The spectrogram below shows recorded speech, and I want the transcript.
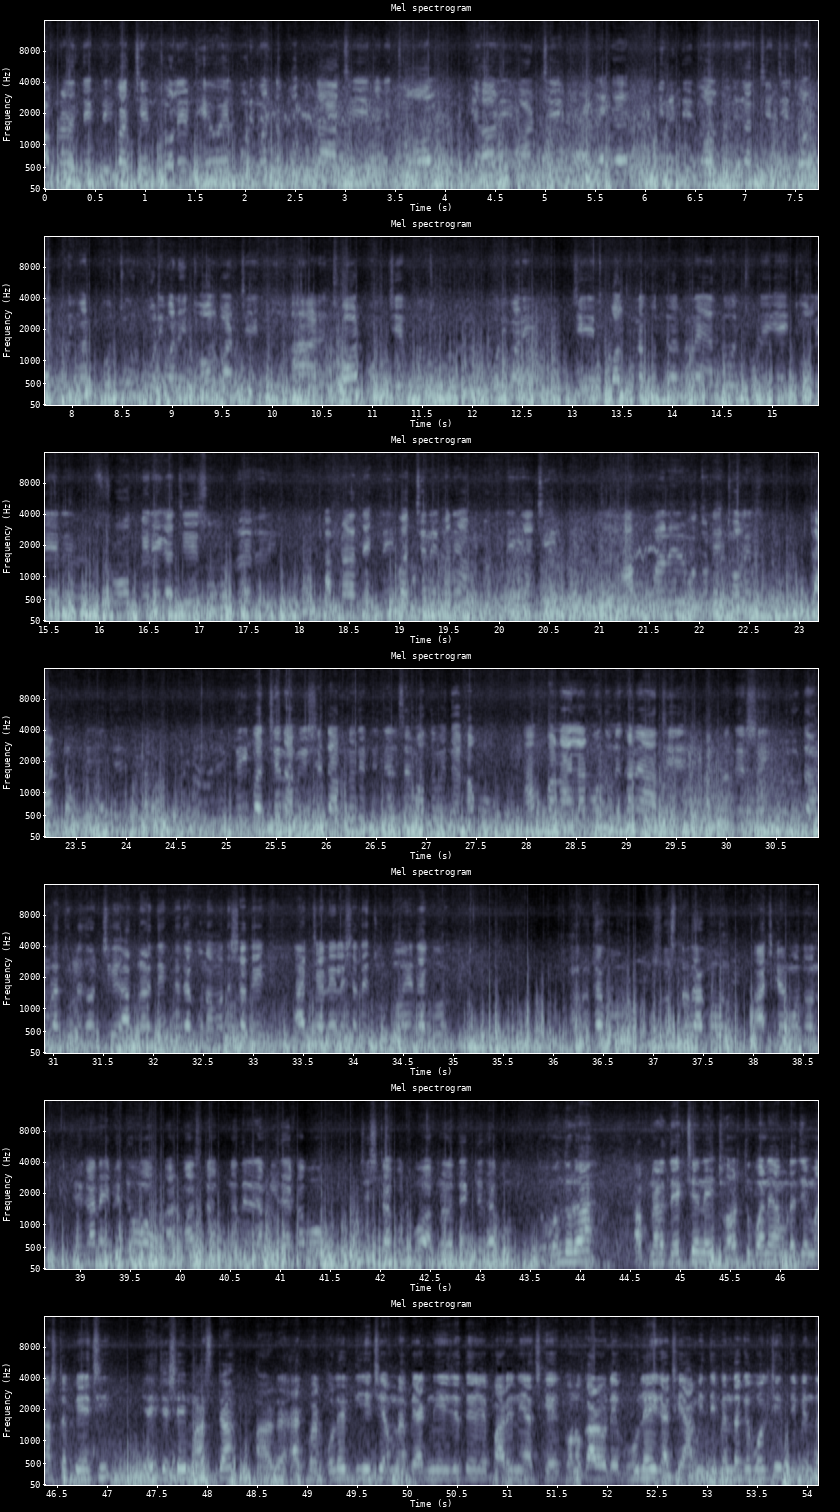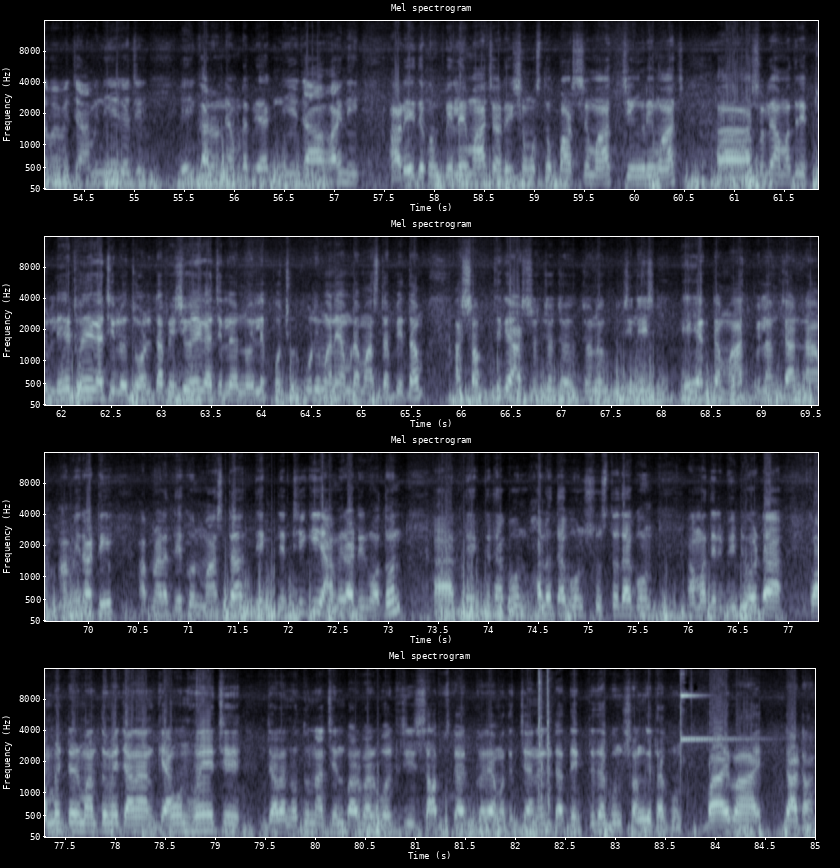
আপনারা দেখতেই পাচ্ছেন, জলের ঢেউয়ের পরিমাণটা কতটা আছে এখানে জল যে হারে বাড়ছে এক এক মিনিটে জল বেড়ে যাচ্ছে যে জলটার পরিমাণ প্রচুর পরিমাণে জল বাড়ছে আর ঝড় পড়ছে প্রচুর পরিমাণে যে কল্পনা করতে পারবেন না এত জোরে এই জলের স্রোত বেড়ে গেছে সমুদ্রের আপনারা দেখতেই পাচ্ছেন, এখানে আমি নদীতেই আছি। আমফানের মতন এই জলের টানটা উঠে গেছে। দেখতেই পাচ্ছেন, আমি সেটা আপনাদের ডিটেলসের মাধ্যমে দেখাবো। আমফান আইলার মতন এখানে আছে। আপনাদের সেই ভিডিওটা আমরা তুলে ধরছি। আপনারা দেখতে থাকুন আমাদের সাথে, আর চ্যানেলের সাথে যুক্ত হয়ে থাকুন। ভালো থাকুন, সুস্থ থাকুন। আজকের মতন এখানেই ভিডিও আর মাছটা আপনাদের আমি দেখাবো, চেষ্টা করব আপনারা দেখতে থাকুন। তো বন্ধুরা, আপনারা দেখছেন এই ঝড় তুফানে আমরা যে মাছটা পেয়েছি এই যে সেই মাছটা, আর একবার বলে দিয়েছি আমরা ব্যাগ নিয়ে যেতে পারিনি আজকে, কোনো কারণে ভুলেই গেছি। আমি দীপেন্দাকে বলছি, দীপেন্দা ভেবেছে আমি নিয়ে গেছি, এই কারণে আমরা ব্যাগ নিয়ে যাওয়া হয়নি। আর এই দেখুন, বেলে মাছ, আর এই সমস্ত পার্শে মাছ, চিংড়ি মাছ আসলে আমাদের একটু লেট হয়ে গেছিল, জলটা বেশি হয়ে গেছিল, নইলে প্রচুর পরিমাণে আমরা মাছটা পেতাম। আর সব থেকে আশ্চর্যজনক জিনিস, এই একটা মাছ পেলাম, যার নাম আমেরাটি। আপনারা দেখুন মাছটা, দেখতে ঠিকই আমেরাটির মতন। দেখতে থাকুন, ভালো থাকুন, সুস্থ থাকুন। আমাদের ভিডিওটা কমেন্টের মাধ্যমে জানান কেমন হয়েছে। যারা নতুন আছেন, বারবার বলছি সাবস্ক্রাইব করে আমাদের চ্যানেলটা দেখতে থাকুন, সঙ্গে থাকুন। Bye bye, tata.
